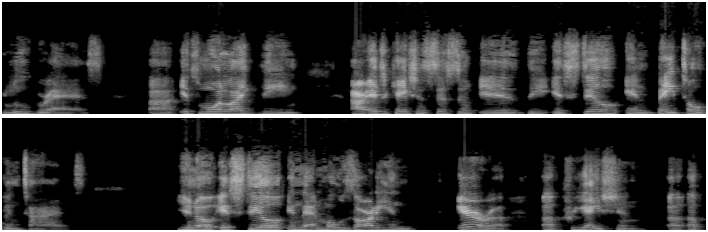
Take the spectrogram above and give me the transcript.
bluegrass. Uh, it's more like the our education system is the is still in Beethoven times. You know, it's still in that Mozartian era of creation of,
